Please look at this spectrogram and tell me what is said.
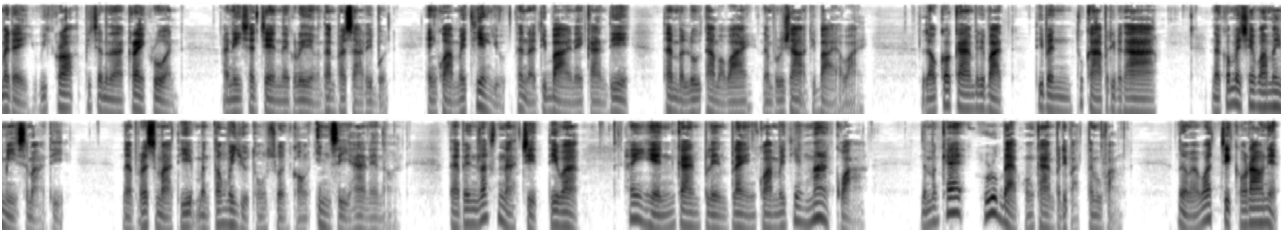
ไม่ได้วิเคราะห์พิจารณาใกล้ครวน อันนี้ชัดเจนในกรณีของท่านพระสารีบุตร เห็นความไม่เที่ยงอยู่ท่านอธิบายในการที่ท่านบรรลุธรรมเอาไว้นพระพุทธเจ้าอธิบายเอาไว้ แล้วก็การปฏิบัติที่เป็นทุกขาปฏิปทานะก็ไม่ใช่ว่าไม่มีสมาธินะเพราะสมาธิมันต้องไปอยู่ตรงส่วนของอินทรีย์ห้าแน่นอน แต่เป็นลักษณะจิตที่ว่าให้เห็นการเปลี่ยนแปลงความไม่เที่ยงมากกว่า เนี่ยมันแค่รูปแบบของการปฏิบัติตามฝังเนื่อหมายว่าจิตของเราเนี่ย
